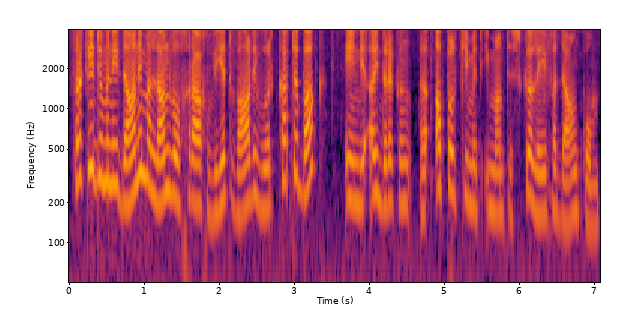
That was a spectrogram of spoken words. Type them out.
Frikkie Dominee Dani Malan wil graag weet waar die woord kattebak en die uitdrukking 'n appeltjie met iemand te skil hê vandaan kom.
